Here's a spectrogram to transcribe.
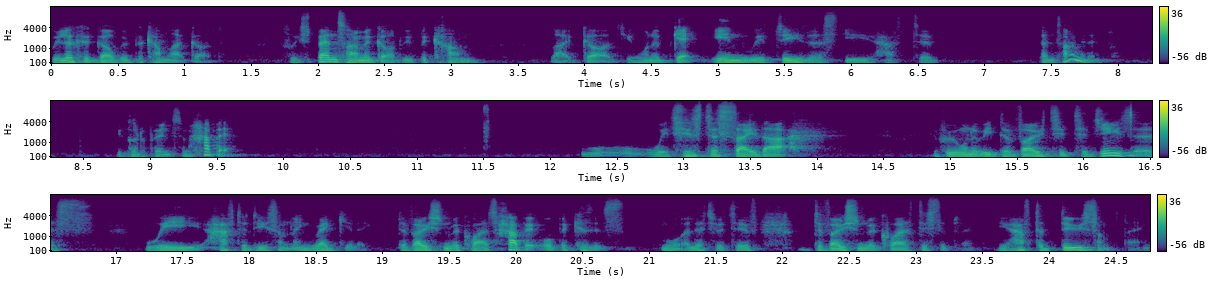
We look at God, we become like God. If we spend time with God, we become like God. You want to get in with Jesus, you have to spend time with him. You've got to put in some habit. Which is to say that if we want to be devoted to Jesus, we have to do something regularly. Devotion requires habit, or because it's more alliterative, devotion requires discipline. You have to do something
